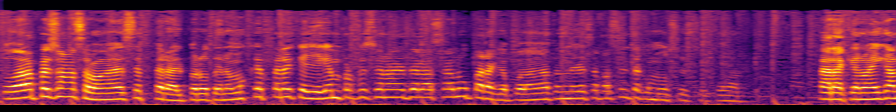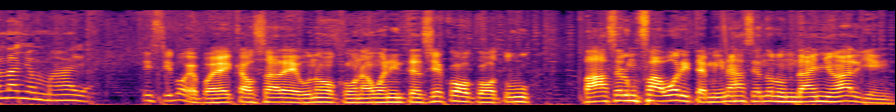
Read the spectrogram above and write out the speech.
Todas las personas se van a desesperar, pero tenemos que esperar que lleguen profesionales de la salud para que puedan atender a ese paciente como se supone. Para que no haya daños más allá. Sí, sí, porque puede causar eh, uno con una buena intención como cuando tú vas a hacer un favor y terminas haciéndole un daño a alguien.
